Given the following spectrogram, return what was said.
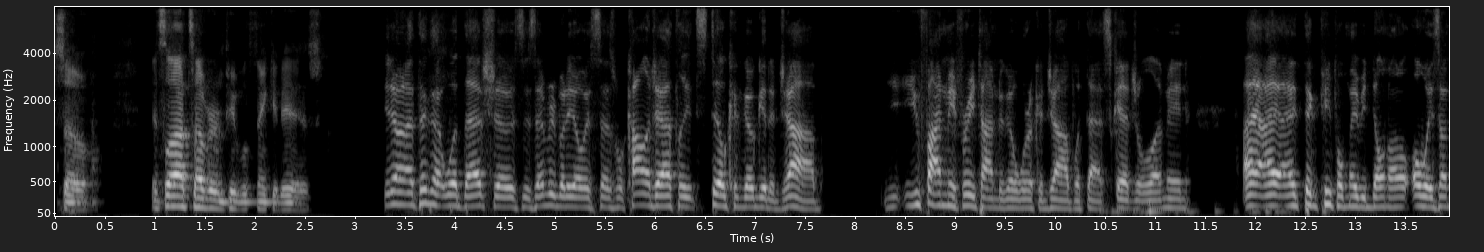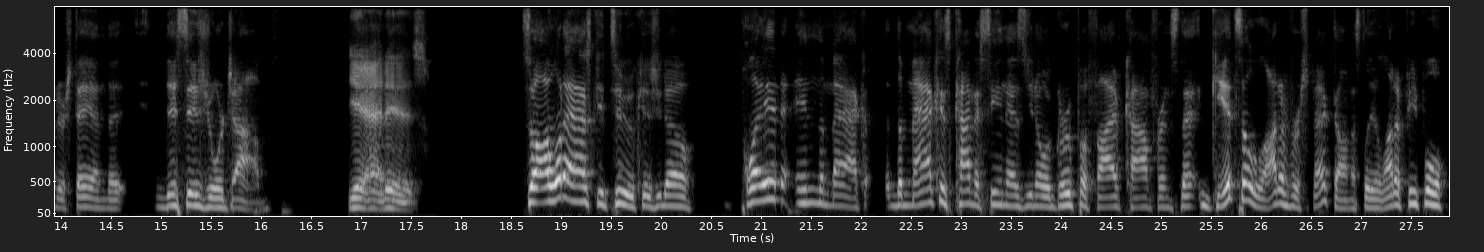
So it's a lot tougher than people think it is. You know, and I think that what that shows is everybody always says, well, college athletes still can go get a job. You, you find me free time to go work a job with that schedule. I mean, I, I think people maybe don't always understand that this is your job. Yeah, it is. So I want to ask you too, because you know, playing in the MAC, the MAC is kind of seen as, you know, a group of five conference that gets a lot of respect, honestly. A lot of people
